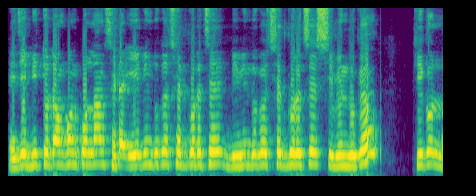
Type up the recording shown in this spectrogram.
এই যে বৃত্তটা অঙ্কন করলাম, সেটা এ বিন্দুকে ছেদ করেছে বি বিন্দুকেও ছেদ করেছে সি বিন্দুকেও কি করল?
